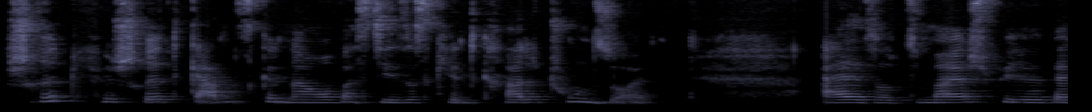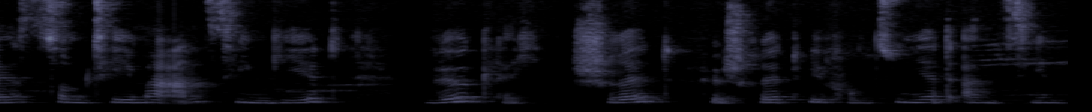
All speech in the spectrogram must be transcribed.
Schritt für Schritt ganz genau, was dieses Kind gerade tun soll. Also zum Beispiel, wenn es zum Thema Anziehen geht, wirklich Schritt für Schritt, wie funktioniert Anziehen.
